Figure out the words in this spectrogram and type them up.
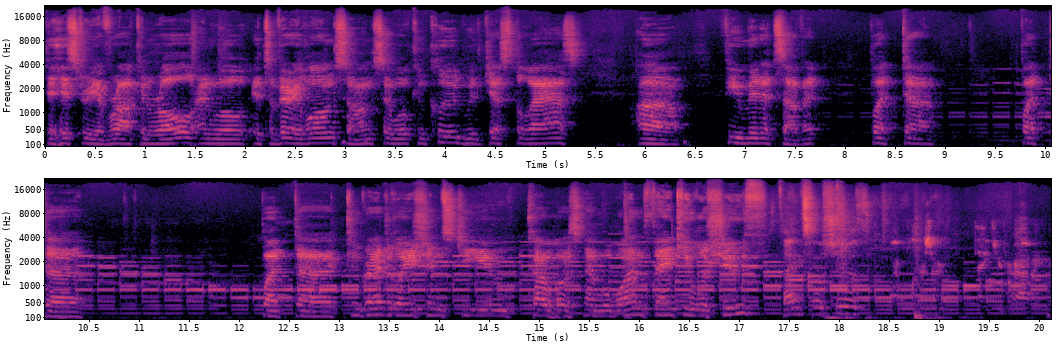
the history of rock and roll, and we'll. It's a very long song, so we'll conclude with just the last uh, few minutes of it. But uh, but uh, but uh, congratulations to you, co-host number one. Thank you, Lashooth. Thanks, Lashooth. My pleasure. Thank you for having me.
